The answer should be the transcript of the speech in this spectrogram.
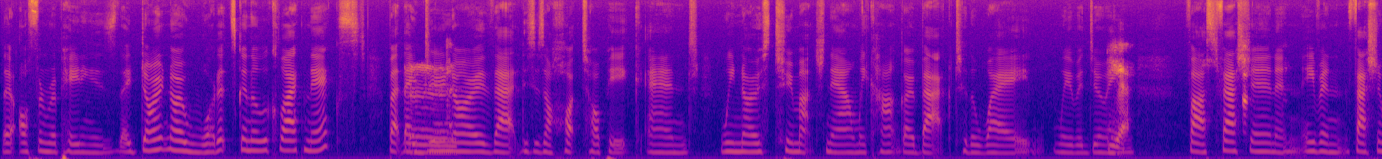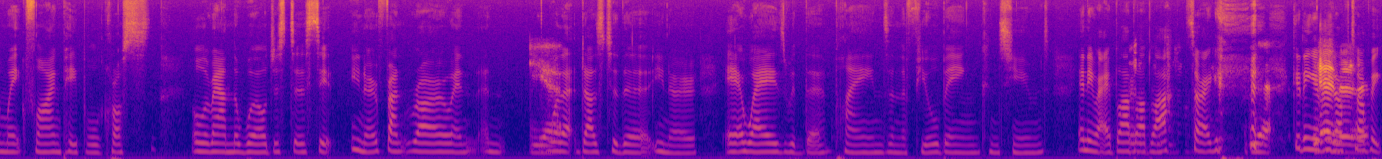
they're often repeating is they don't know what it's going to look like next, but they mm. do know that this is a hot topic and we know too much now and we can't go back to the way we were doing yeah. fast fashion and even fashion week flying people across all around the world just to sit, you know, front row and, and yeah. what that does to the you know airways with the planes and the fuel being consumed. Anyway, blah blah blah. Mm-hmm. Sorry, yeah. getting a yeah, bit no, off topic,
